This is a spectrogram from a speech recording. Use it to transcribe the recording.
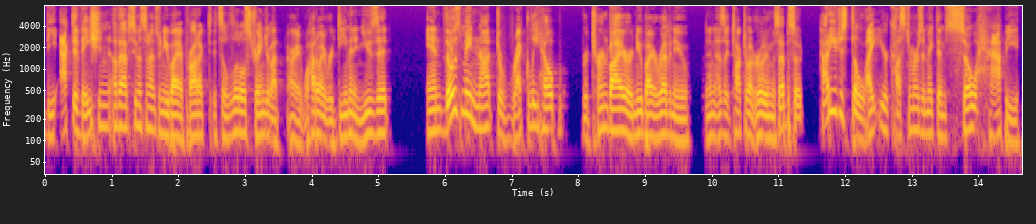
The activation of AppSumo, sometimes when you buy a product, it's a little strange about, all right, well, how do I redeem it and use it? And those may not directly help return buyer or new buyer revenue. And as I talked about earlier in this episode, how do you just delight your customers and make them so happy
